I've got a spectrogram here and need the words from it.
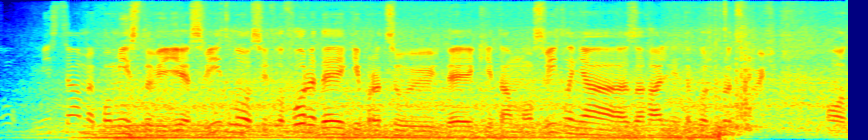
Ну, Місцями по містові є світло, світлофори деякі працюють, деякі там освітлення загальні також працюють. От,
